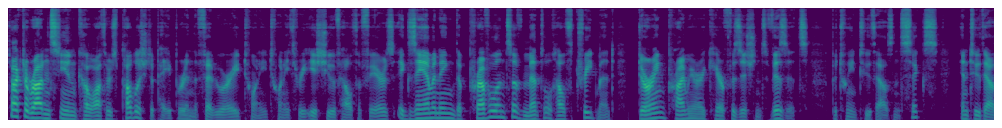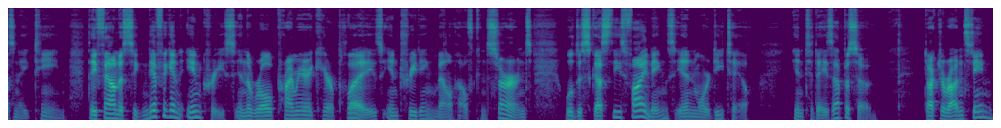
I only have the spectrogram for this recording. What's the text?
Dr. Rotenstein and co authors published a paper in the February 2023 issue of Health Affairs examining the prevalence of mental health treatment during primary care physicians' visits between 2006 and 2018, they found a significant increase in the role primary care plays in treating mental health concerns. We'll discuss these findings in more detail in today's episode. Dr. Rotenstein,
